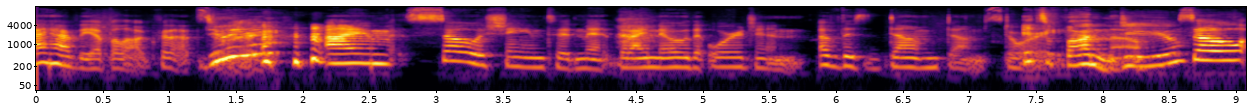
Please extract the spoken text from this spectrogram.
I have the epilogue for that story. Do you? I'm so ashamed to admit that I know the origin of this dumb, dumb story. it's fun though. Do you? So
